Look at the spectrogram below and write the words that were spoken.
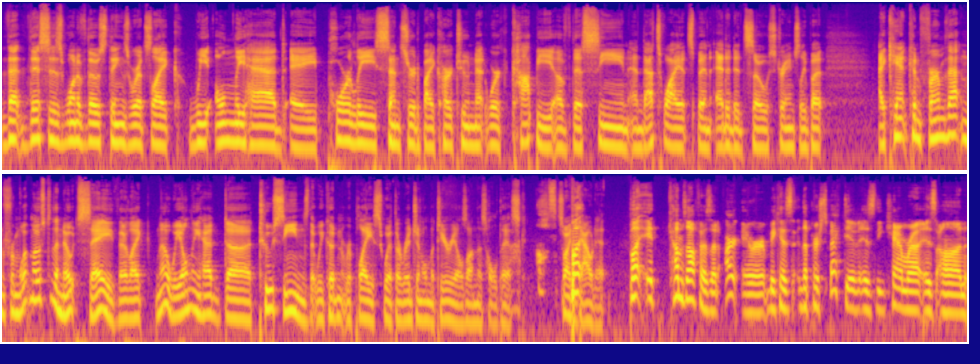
that this is one of those things where it's like we only had a poorly censored by Cartoon Network copy of this scene, and that's why it's been edited so strangely. But I can't confirm that, and from what most of the notes say, they're like, no, we only had uh, two scenes that we couldn't replace with original materials on this whole disc. So I But- doubt it. But it comes off as an art error because the perspective is the camera is on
